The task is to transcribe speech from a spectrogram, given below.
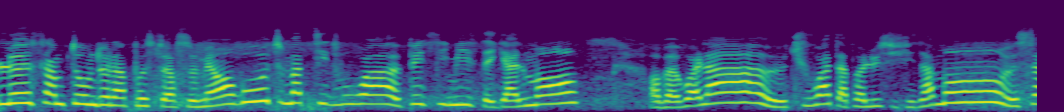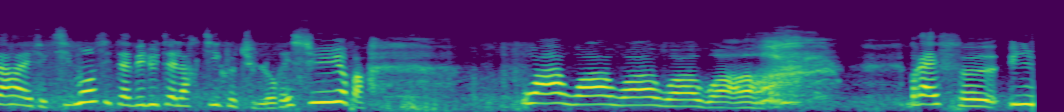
le symptôme de l'imposteur se met en route, ma petite voix pessimiste également, oh ben voilà, euh, tu vois, t'as pas lu suffisamment, euh, ça, effectivement, si tu avais lu tel article, tu l'aurais su, enfin, waouh, waouh, waouh, waouh. Bref, euh, une,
